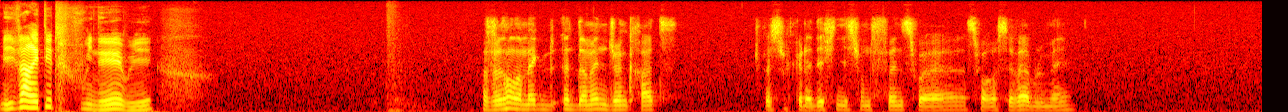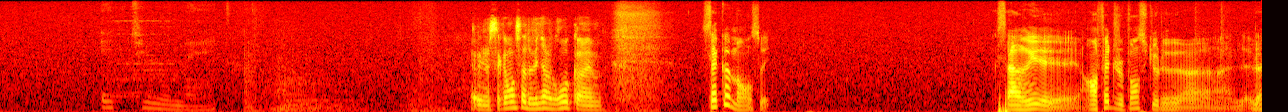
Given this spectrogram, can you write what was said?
Mais il va arrêter de fouiner, oui. Venant d'un mec d'un domaine Junkrat, je suis pas sûr que la définition de fun soit, soit recevable, mais. Ah oui, mais ça commence à devenir gros quand même. Ça commence, oui. Ça arri- En fait, je pense que le, euh, la,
